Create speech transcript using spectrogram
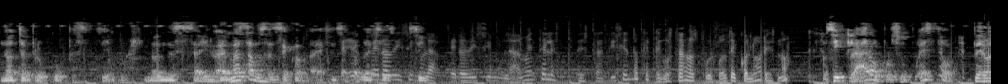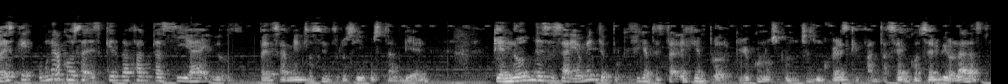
No te preocupes, no es necesario. Además estamos en secundaria. pero, pero, disimuladamente le, estás diciendo que te gustan los pulpos de colores, ¿no? Sí, claro, por supuesto. Pero es que una cosa es que es la fantasía y los pensamientos intrusivos también, que no necesariamente, porque fíjate, está el ejemplo de que yo conozco muchas mujeres que fantasean con ser violadas,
